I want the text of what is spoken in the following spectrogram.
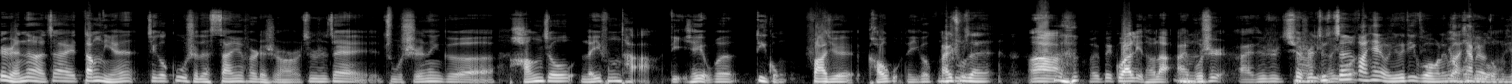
这人呢，在当年这个故事的三月份的时候，就是在主持那个杭州雷峰塔底下有个地宫发掘考古的一个白出身，啊，被被关里头了。哎，嗯不是，哎，就是确实里头有就真发现有一个地宫，雷峰塔下面有地东西。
